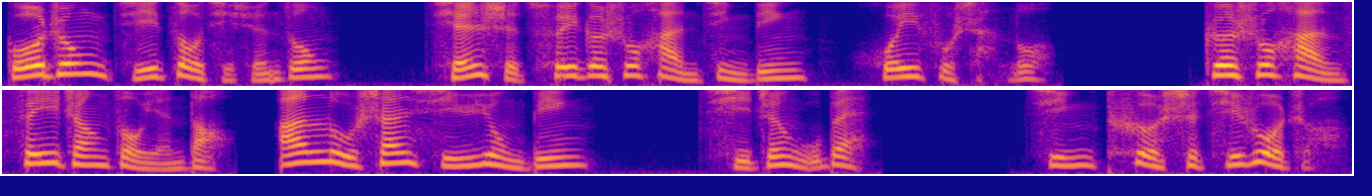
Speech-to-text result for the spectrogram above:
国忠即奏起玄宗。遣使催哥舒翰进兵，恢复闪落。哥舒翰飞章奏言道：“安禄山习于用兵，岂真无备？今特示其弱者，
